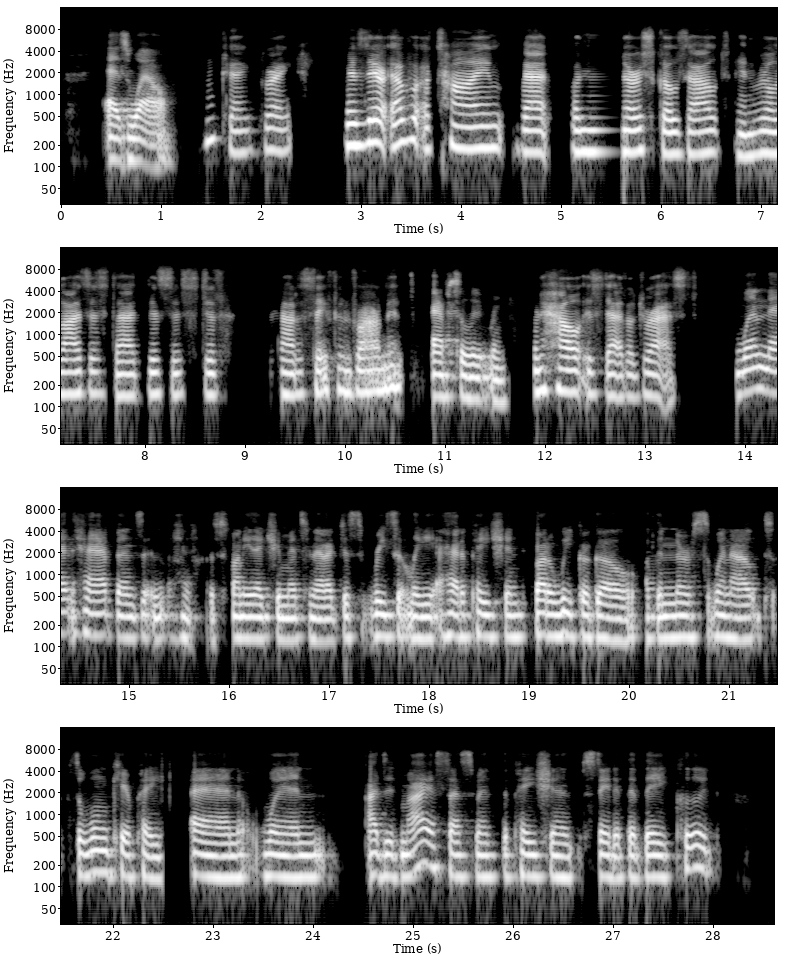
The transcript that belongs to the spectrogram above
as well. Okay, great. Is there ever a time that a nurse goes out and realizes that this is just not a safe environment? Absolutely. And how is that addressed? When that happens, and it's funny that you mentioned that. I just recently I had a patient about a week ago. The nurse went out, it's a wound care patient. And when I did my assessment, the patient stated that they could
